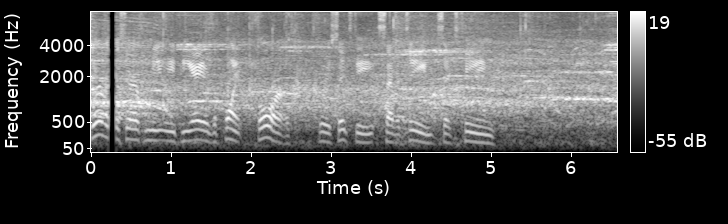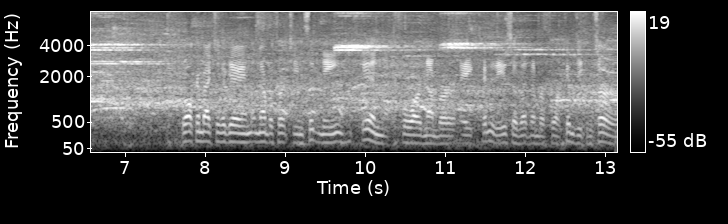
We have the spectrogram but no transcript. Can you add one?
Service error from the EPA is a point for 360, 17, 16. Welcome back to the game. Number 13, Sydney, in for number 8, Kennedy, so that number 4, Kenzie, can serve.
